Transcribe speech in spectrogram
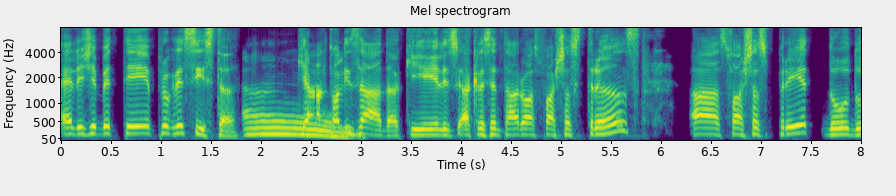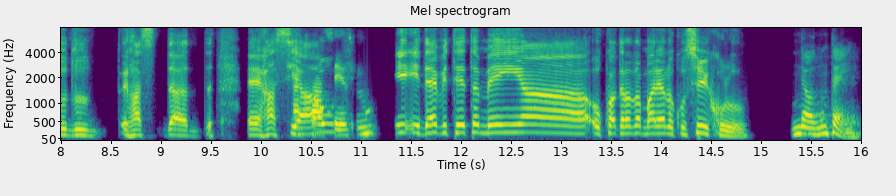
LGBT progressista, que é Ah, atualizada, que eles acrescentaram as faixas trans, as faixas preto do, do, do raci- da- é, racial e, e deve ter também a, o quadrado amarelo com círculo. Não, não tem.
